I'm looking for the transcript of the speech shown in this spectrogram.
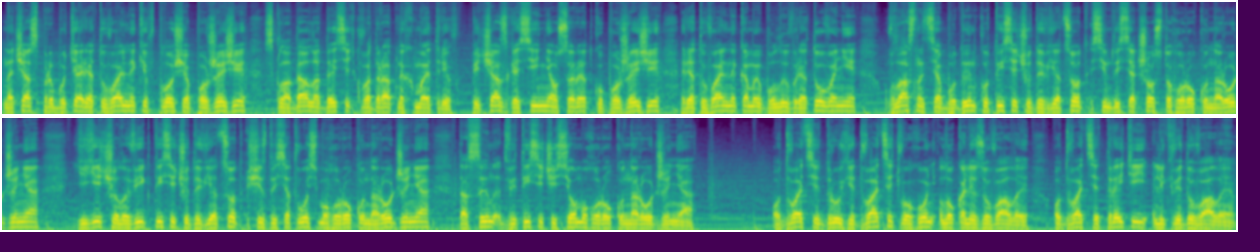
На час прибуття рятувальників площа пожежі складала 10 квадратних метрів. Під час гасіння осередку пожежі рятувальниками були врятовані власниця будинку 1976 року народження, її чоловік 1968 року народження та син 2007 року народження. О 22.20 вогонь локалізували, о 23.00 ліквідували.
